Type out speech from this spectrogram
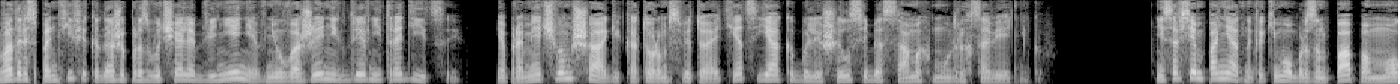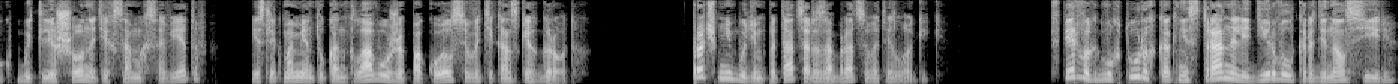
В адрес понтифика даже прозвучали обвинения в неуважении к древней традиции и опрометчивом шаге, которым святой отец якобы лишил себя самых мудрых советников. Не совсем понятно, каким образом папа мог быть лишен этих самых советов, если к моменту конклава уже покоился в ватиканских гротах. Впрочем, не будем пытаться разобраться в этой логике. В первых двух турах, как ни странно, лидировал кардинал Сири,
